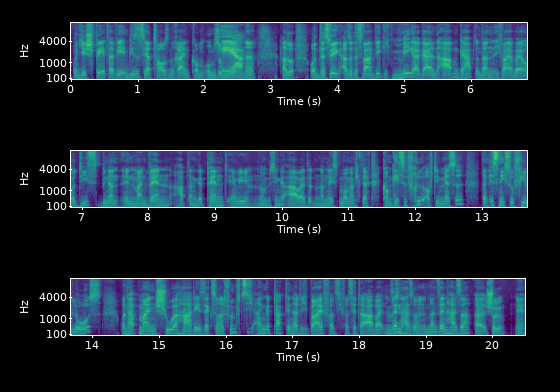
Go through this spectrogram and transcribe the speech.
und je später wir in dieses Jahrtausend reinkommen, umso Ja. mehr. Ne? Also und deswegen, also das war wirklich mega geilen Abend gehabt und dann, ich war ja bei Odis, bin dann in mein Van, hab dann gepennt, irgendwie noch ein bisschen gearbeitet und am nächsten Morgen habe ich gedacht, komm, gehst du früh auf die Messe, dann ist nicht so viel los und habe meinen Schuhe HD 650 eingepackt, den hatte ich bei, falls ich was hätte arbeiten müssen. Sennheiser. So, in mein Sennheiser, äh, Entschuldigung, nee,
